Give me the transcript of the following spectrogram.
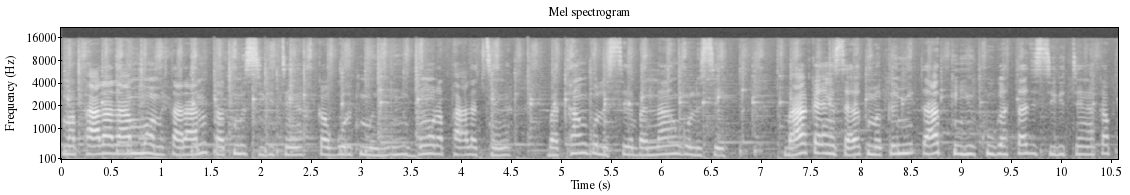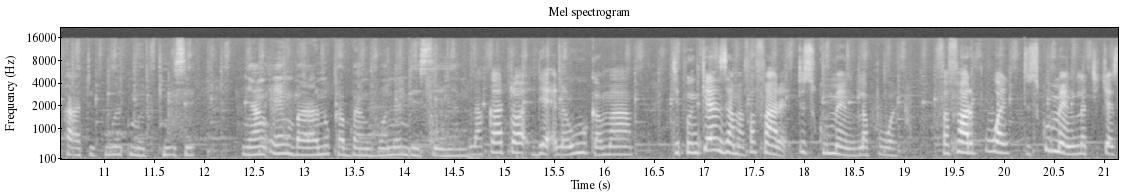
ma paala daa mɔmi ka daa ni ta tuma sigi teŋa ka guri tuma mi buŋra paala teŋa ba tan guli se'em ba naan guli se'em baa ka eŋ sɛla tuma ka mi daa pihi kuga ta ti sigi teŋa ka paɛ ti kuga tuma piise nyaŋ eŋ bara nu ka baŋ bɔna de se'em la ka tɔ dɛ'ɛna wuka maa ti pun kɛn zama fa fãre ti suku mɛŋ la puan teachers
